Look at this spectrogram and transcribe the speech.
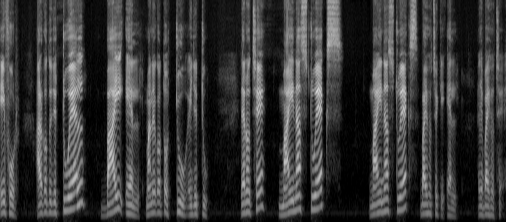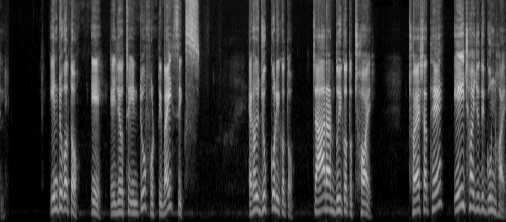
এই ফোর আর কত যে টুয়েলভ বাই এল মানে কত? টু এই যে টু দেন হচ্ছে minus two X minus two X by হচ্ছে কি এল, এই যে বাই হচ্ছে এল। ইন্টু কত? এ, এই যে হচ্ছে ইন্টু ফোরটি বাই সিক্স। এখন যোগ করি কত? চার আর দুই কত? ছয়। ছয়ের সাথে এই ছয় যদি গুণ হয়,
